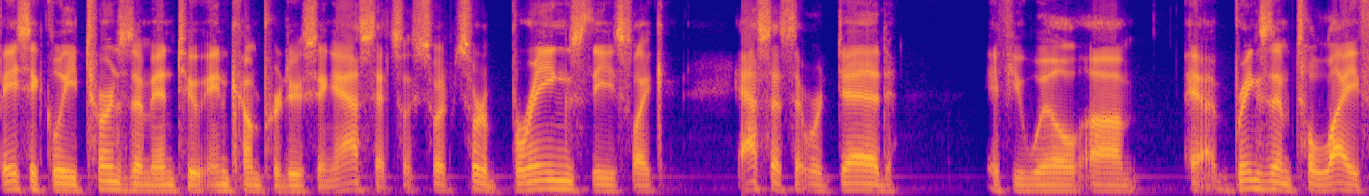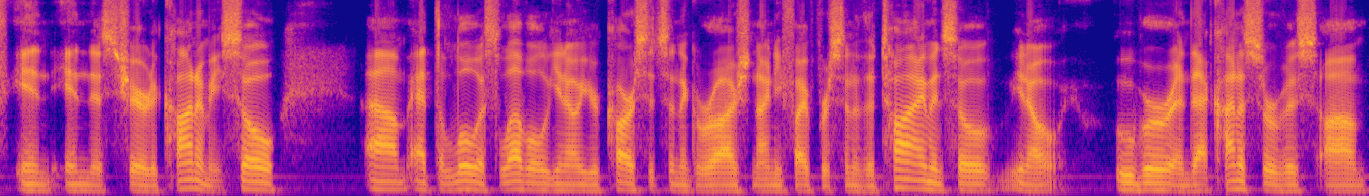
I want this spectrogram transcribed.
basically turns them into income producing assets. So, so it sort of brings these like assets that were dead, if you will, um, uh, brings them to life in in this shared economy. So. Um, at the lowest level, you know, your car sits in the garage 95% of the time. And so, you know, Uber and that kind of service um,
